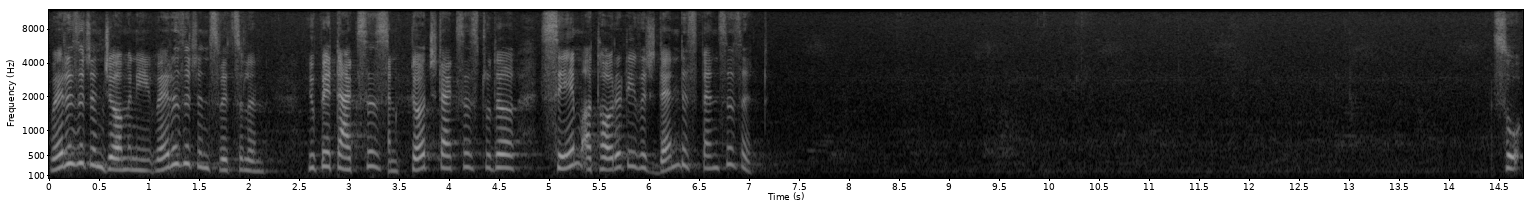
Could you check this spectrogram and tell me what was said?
Where is it in Germany? Where is it in Switzerland? You pay taxes and church taxes to the same authority which then dispenses it. So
